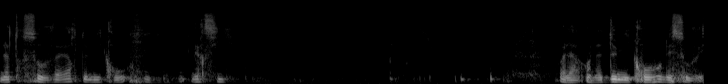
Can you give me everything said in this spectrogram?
notre sauveur de micro. Merci. Voilà, on a deux micros, on est sauvé.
